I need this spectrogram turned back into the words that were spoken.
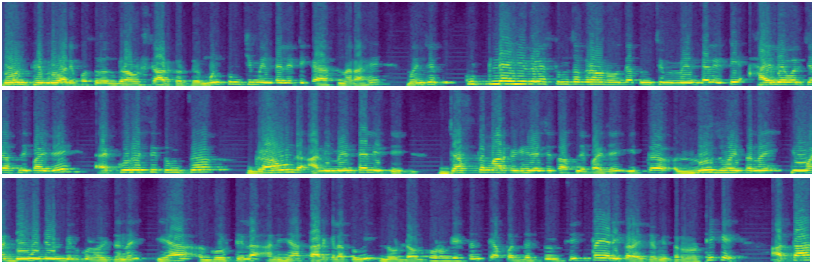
दोन फेब्रुवारी पासूनच ग्राउंड स्टार्ट करतोय. मग तुमची मेंटॅलिटी काय असणार आहे? म्हणजे कुठल्याही वेळेस तुमचं ग्राउंड होऊन द्या. तुमची मेंटॅलिटी हाय लेवलची असली पाहिजे. अॅक्युरेसी तुमचं ग्राउंड आणि मेंटॅलिटी जास्त मार्क घेण्याचीच असले पाहिजे. इथं लूज व्हायचं नाही किंवा डिमोटिवेट बिलकुल व्हायचं नाही. या गोष्टीला आणि ह्या तारखेला तुम्ही नोट डाऊन करून घ्यायचं त्या पद्धती तुमची तयारी करायची मित्रांनो. ठीक आहे? आता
